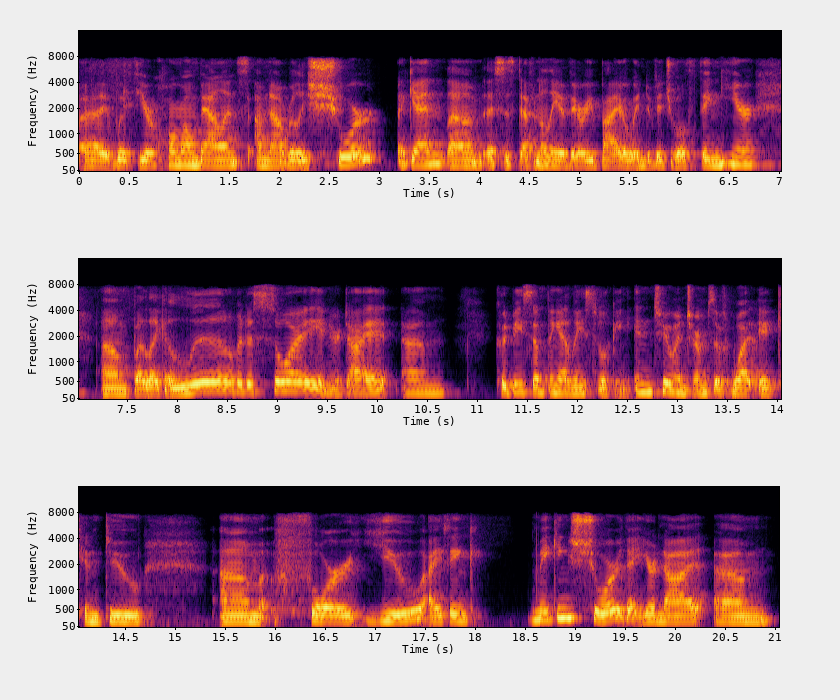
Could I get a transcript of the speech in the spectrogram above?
uh, with your hormone balance. I'm not really sure. Again, um, this is definitely a very bio individual thing here, um, but like a little bit of soy in your diet um, could be something at least looking into in terms of what it can do um, for you. I think making sure that you're not um,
